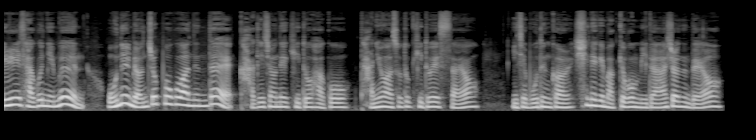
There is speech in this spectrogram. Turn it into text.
1149님은 오늘 면접 보고 왔는데 가기 전에 기도하고 다녀와서도 기도했어요. 이제 모든 걸 신에게 맡겨봅니다 하셨는데요.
